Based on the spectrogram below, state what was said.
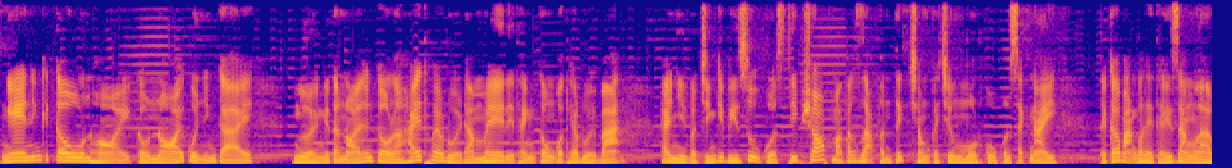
nghe những cái câu hỏi câu nói của những cái người người ta nói những câu là hãy theo đuổi đam mê để thành công có theo đuổi bạn. Hay nhìn vào chính cái ví dụ của Steve Jobs mà tác giả phân tích trong cái chương 1 của cuốn sách này thì các bạn có thể thấy rằng là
